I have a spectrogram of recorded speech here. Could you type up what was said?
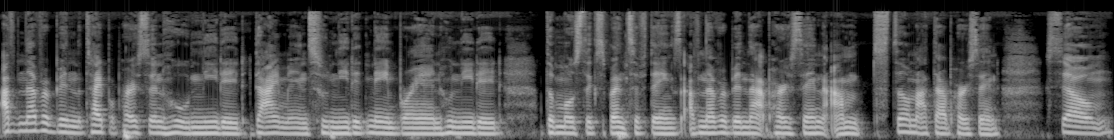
I've never been the type of person who needed diamonds, who needed name brand, who needed the most expensive things. I've never been that person. I'm still not that person. So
